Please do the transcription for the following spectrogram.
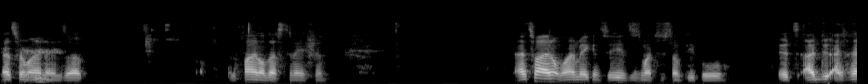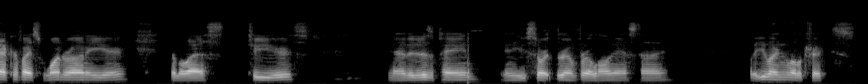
That's where mine ends up. The final destination. That's why I don't mind making seeds as much as some people. It's I do I sacrifice one run a year for the last two years, and it is a pain, and you sort through them for a long ass time. But you learn little tricks.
